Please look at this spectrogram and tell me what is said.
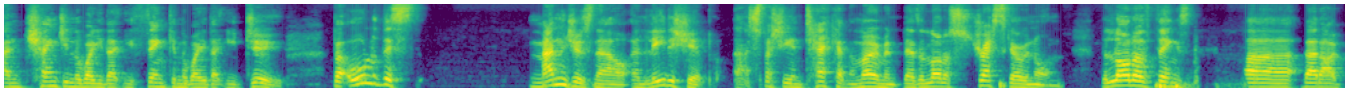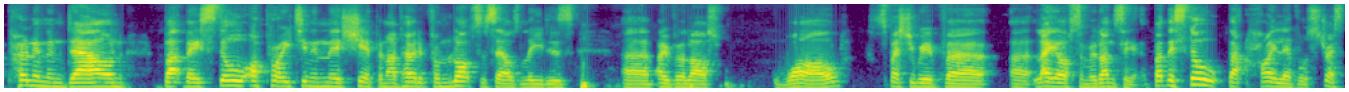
and changing the way that you think and the way that you do. But all of this managers now and leadership, especially in tech at the moment, there's a lot of stress going on. A lot of things uh, that are pulling them down, but they're still operating in this ship. And I've heard it from lots of sales leaders uh, over the last while, especially with uh, uh, layoffs and redundancy, but there's still that high level of stress.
